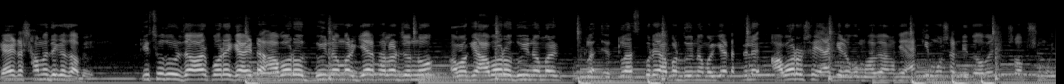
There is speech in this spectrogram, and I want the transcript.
গাড়িটা সামনের দিকে যাবে। কিছু দূর যাওয়ার পরে গাড়িটা আবারও দুই নম্বর গিয়ার ফেলার জন্য আমাকে আবারও দুই নাম্বার ক্লাস করে আবার দুই নাম্বার গিয়ারটা ফেলে আবারও সেই একই রকম ভাবে আমাকে একই মোশন নিতে হবে সব সময়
